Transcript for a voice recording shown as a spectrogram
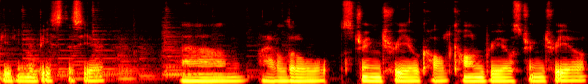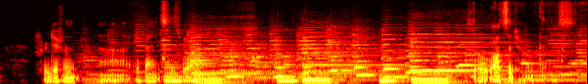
Beauty and the Beast this year. Um, I have a little string trio called Conbrio String Trio for different uh, events as well. So lots of different things.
